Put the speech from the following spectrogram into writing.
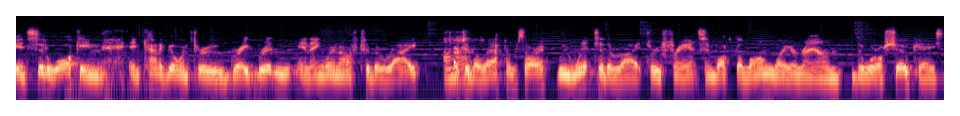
Instead of walking and kind of going through Great Britain and England off to the right uh-huh. or to uh-huh. the left, I'm sorry, we went to the right through France and walked a long way around the World Showcase.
